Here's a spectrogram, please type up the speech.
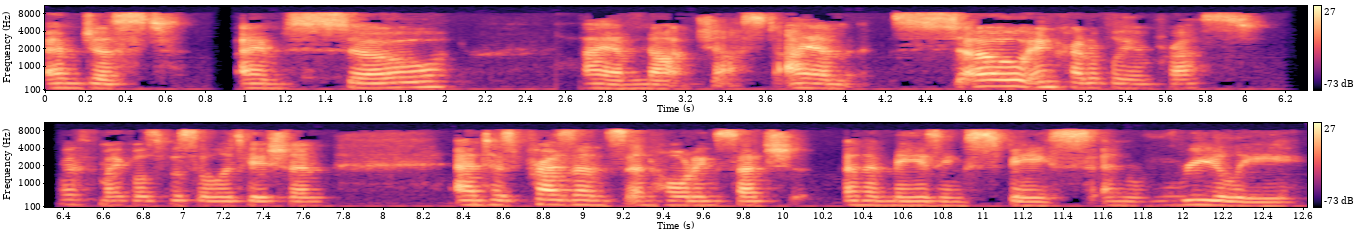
am just, I am so, I am not just, I am so incredibly impressed with Michael's facilitation and his presence and holding such an amazing space and really,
